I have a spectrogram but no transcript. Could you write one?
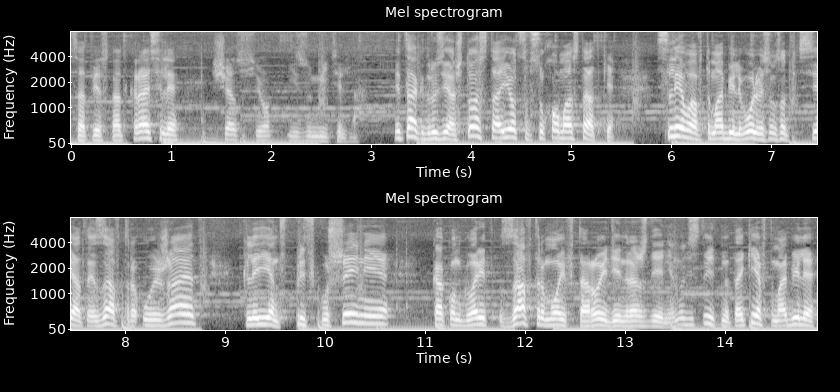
соответственно, открасили, сейчас все изумительно. Итак, друзья, что остается в сухом остатке? Слева автомобиль Volvo 750 завтра уезжает, клиент в предвкушении, как он говорит, завтра мой второй день рождения. Ну, действительно, такие автомобили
